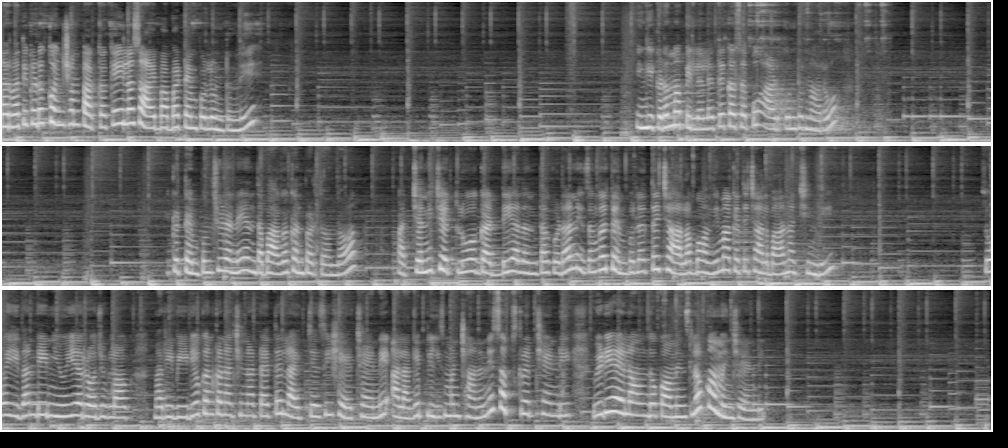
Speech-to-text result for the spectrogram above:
తర్వాత ఇక్కడ కొంచెం పక్కకే ఇలా సాయిబాబా టెంపుల్ ఉంటుంది. ఇంక ఇక్కడ మా పిల్లలైతే కాసేపు ఆడుకుంటున్నారు. ఇక్కడ టెంపుల్ చూడండి ఎంత బాగా కనపడుతుందో. పచ్చని చెట్లు గడ్డి అదంతా కూడా నిజంగా టెంపుల్ అయితే చాలా బాగుంది. మాకైతే చాలా బాగా నచ్చింది. సో ఇదండి న్యూ ఇయర్ రోజు బ్లాగ్ మరి ఈ వీడియో కనుక నచ్చినట్టయితే లైక్ చేసి షేర్ చేయండి. అలాగే ప్లీజ్ మన ఛానల్ని సబ్స్క్రైబ్ చేయండి. వీడియో ఎలా ఉందో కామెంట్స్లో కామెంట్ చేయండి.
